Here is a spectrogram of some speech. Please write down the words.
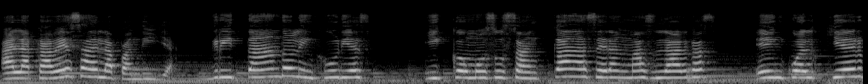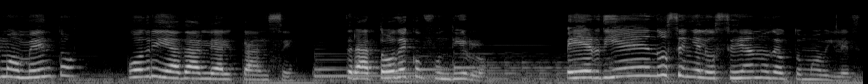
a la cabeza de la pandilla, gritándole injurias y como sus zancadas eran más largas, en cualquier momento podría darle alcance. Trató de confundirlo, perdiéndose en el océano de automóviles.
